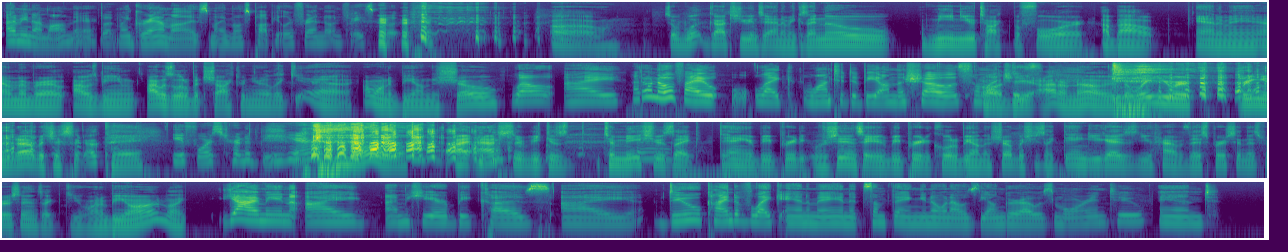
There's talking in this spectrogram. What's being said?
I mean, I'm on there, but my grandma is my most popular friend on Facebook. Oh. So what got you into anime? Because I know me and you talked before about anime. And I remember I, I was being, I was a little bit shocked when you were like, yeah, I want to be on the show. well, I, I don't know if I like wanted to be on the show so Oh, much dear. as I don't know. The way you were bringing it up, it's just like, okay. You forced her to be here. No. I asked her because to me she was like, "Dang, it'd be pretty." Well, she didn't say it'd be pretty cool to be on the show, but she's like, "Dang, you guys, you have this person, this person." It's like, "Do you want to be on?" Like, Yeah, I mean, I I'm here because I do kind of like anime and it's something, you know, when I was younger I was more into and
